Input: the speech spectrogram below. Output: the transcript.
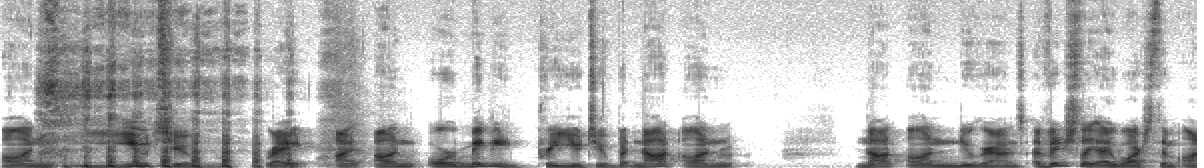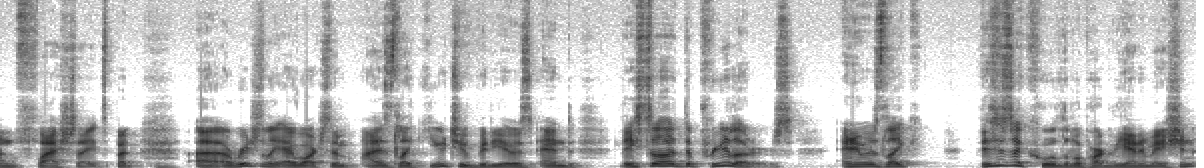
on YouTube, right? On, on or maybe pre YouTube, but not on not on Newgrounds. Eventually, I watched them on flashlights, but uh, originally I watched them as like YouTube videos, and they still had the preloaders, and it was like. This is a cool little part of the animation.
